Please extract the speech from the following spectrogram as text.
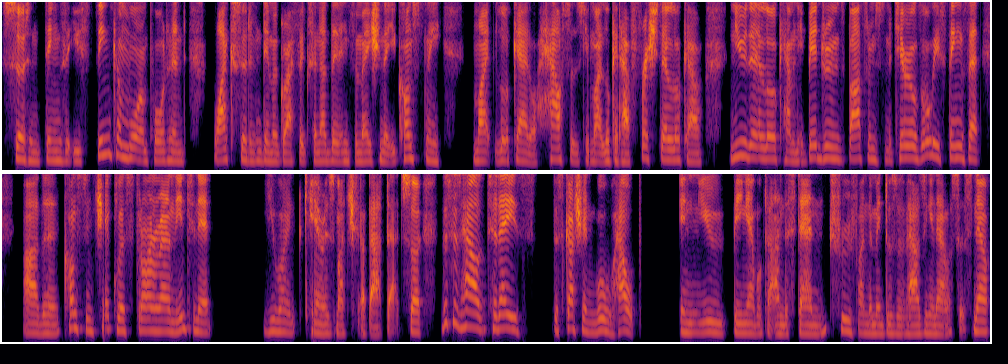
certain things that you think are more important, like certain demographics and other information that you constantly might look at, or houses. You might look at how fresh they look, how new they look, how many bedrooms, bathrooms, materials, all these things that are the constant checklists thrown around the internet you won't care as much about that. So, this is how today's discussion will help in you being able to understand true fundamentals of housing analysis. Now,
